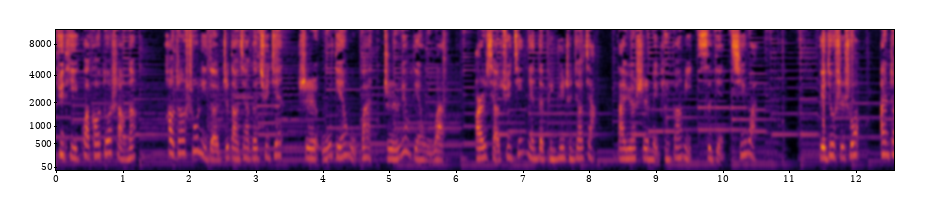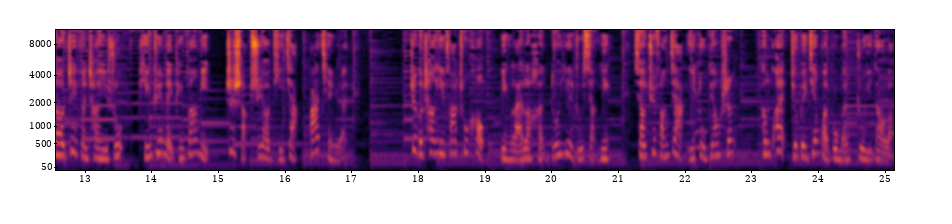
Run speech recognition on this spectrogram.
具体挂高多少呢？号召书里的指导价格区间是五点五万至六点五万，而小区今年的平均成交价大约是每平方米四点七万。也就是说，按照这份倡议书，平均每平方米。至少需要提价八千元。这个倡议发出后，引来了很多业主响应，小区房价一度飙升，很快就被监管部门注意到了。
